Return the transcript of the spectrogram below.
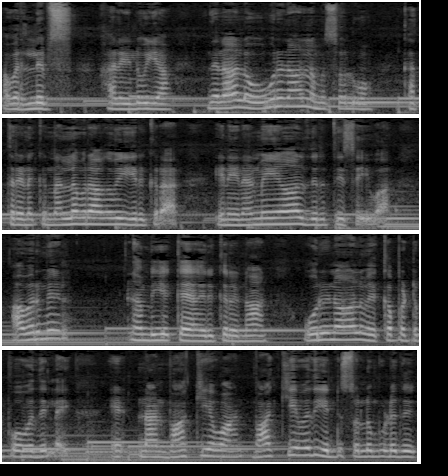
our lips hallelujah இந்த நாளில் ஒவ்வொரு நாள் நம்ம சொல்லுவோம் கத்தர் எனக்கு நல்லவராகவே இருக்கிறார். என்னை நன்மையால் திருப்தி செய்வார். அவர் மேல் நம்பிக்கை இருக்கிற நான் ஒரு நாளும் வெக்கப்பட்டு போவதில்லை. நான் பாக்கியவான் பாக்கியவது என்று சொல்லும் பொழுது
